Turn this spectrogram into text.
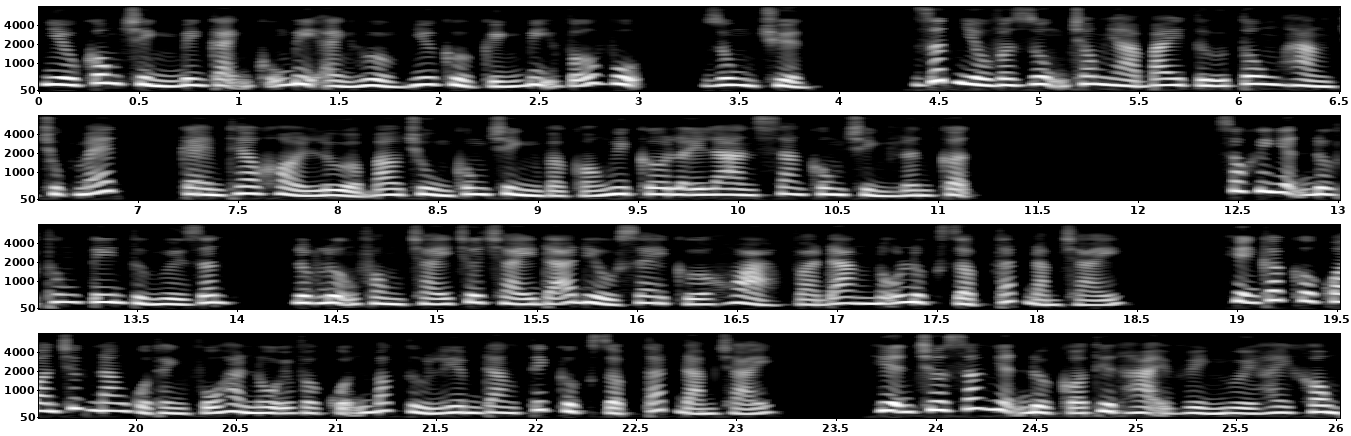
nhiều công trình bên cạnh cũng bị ảnh hưởng như cửa kính bị vỡ vụn, rung chuyển. Rất nhiều vật dụng trong nhà bay tứ tung hàng chục mét, kèm theo khỏi lửa bao trùm công trình và có nguy cơ lây lan sang công trình lân cận. Sau khi nhận được thông tin từ người dân, lực lượng phòng cháy chữa cháy đã điều xe cứu hỏa và đang nỗ lực dập tắt đám cháy. Hiện các cơ quan chức năng của thành phố Hà Nội và quận Bắc Từ Liêm đang tích cực dập tắt đám cháy. Hiện chưa xác nhận được có thiệt hại về người hay không.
